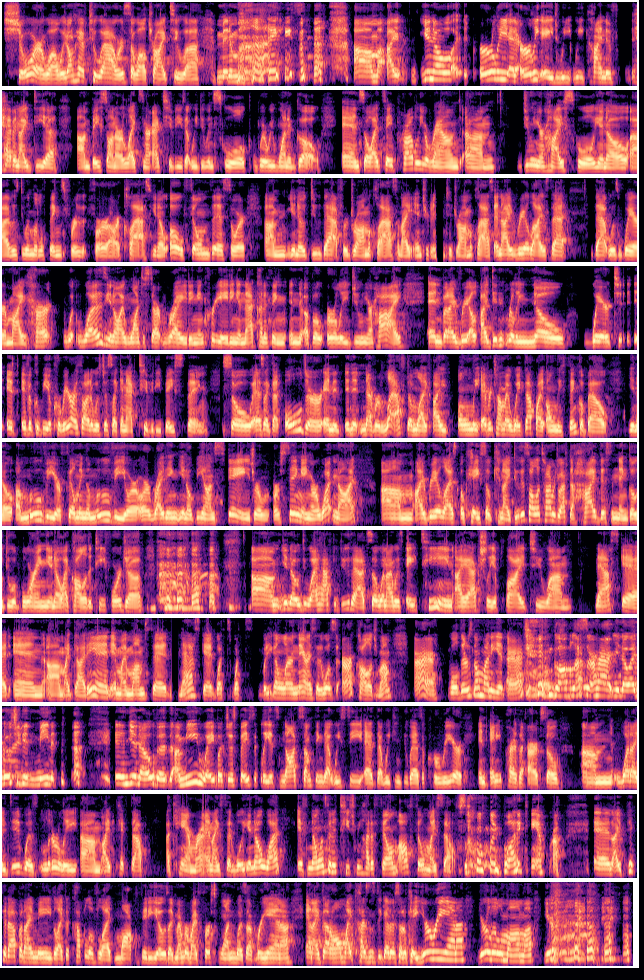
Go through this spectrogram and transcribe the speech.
Sure. Well, we don't have two hours, so I'll try to uh, minimize. um, I, you know, early at an early age, we we kind of have an idea um, based on our likes and our activities that we do in school where we want to go, and so I'd say probably around. Um, junior high school, you know, I was doing little things for for our class, you know, oh, film this or um, you know, do that for drama class, and I entered into drama class, and I realized that that was where my heart w- was. You know, I want to start writing and creating and that kind of thing in about early junior high. And but I real I didn't really know where to if, if, it could be a career i thought it was just like an activity based thing so as i got older and it, and it never left i'm like i only every time i wake up i only think about you know a movie or filming a movie or, or writing you know being on stage or, or singing or whatnot um, I realized, okay, so can I do this all the time or do I have to hide this and then go do a boring, you know, I call it a T4 job. um, you know, do I have to do that? So when I was 18, I actually applied to um, NASCAD and um, I got in and my mom said, NASCAD, what's, what's, what are you going to learn there? I said, well, it's art college, mom. Art. Well, there's no money in art. God bless her heart. You know, I know she didn't mean it in, you know, the, the, a mean way, but just basically it's not something that we see as, that we can do as a career in any part of the art. So um, what I did was literally um, I picked up a camera and I said, well, you know what? If no one's going to teach me how to film, I'll film myself. So I bought a camera and I picked it up and I made like a couple of like mock videos. I remember my first one was of Rihanna and I got all my cousins together. said, okay, you're Rihanna, you're little mama, you're.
